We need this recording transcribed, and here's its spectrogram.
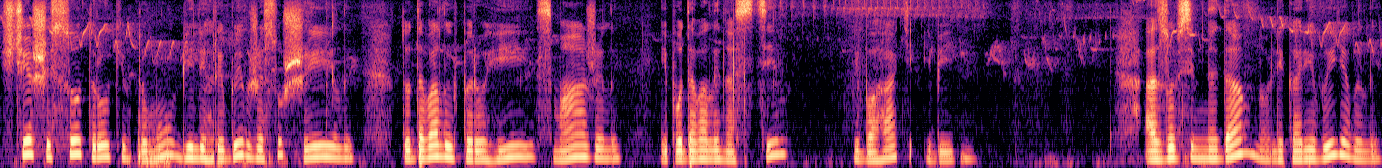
Ще 600 років тому білі гриби вже сушили, додавали в пироги, смажили і подавали на стіл і багаті, і бідні. А зовсім недавно лікарі виявили,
